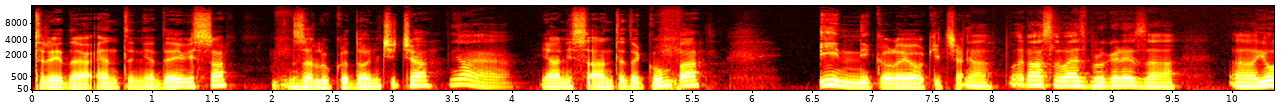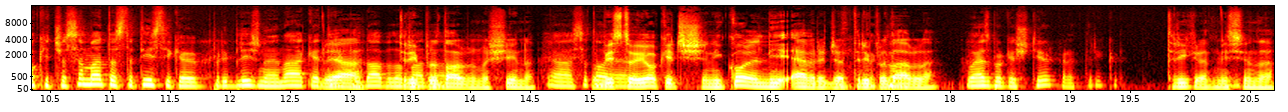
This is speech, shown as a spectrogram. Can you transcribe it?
tredajo Antonija Davisa za Luko Dončiča, Ja, ja, ja. Janisa Antetokumpa in Nikola Jokiča. ja Russell Westbrook gre za uh, Jokiča, samo ima ta statistike približno enake, Ja, triple double. triple double mašina. Ja, V bistvu je. Jokič še nikoli ni average triple double. Westbrook je štirikrat, trikrat. Trikrat mislim, da.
